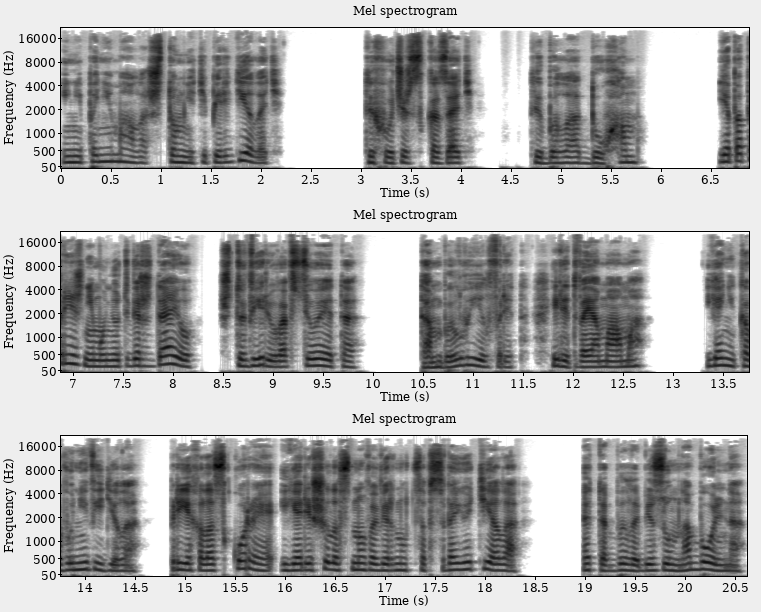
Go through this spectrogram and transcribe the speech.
и не понимала, что мне теперь делать. Ты хочешь сказать, ты была духом? Я по-прежнему не утверждаю, что верю во все это. Там был Уилфред или твоя мама? Я никого не видела. Приехала скорая, и я решила снова вернуться в свое тело. Это было безумно больно.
